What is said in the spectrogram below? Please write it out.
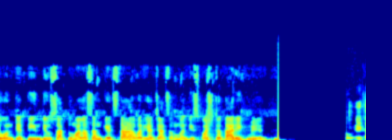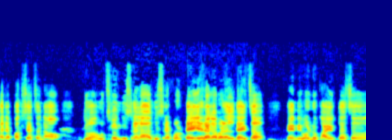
दोन ते तीन दिवसात तुम्हाला संकेतस्थळावर ह्याच्या संबंधी स्पष्ट तारीख मिळेल. एखाद्या पक्षाचं नाव उचलून दुसऱ्याला दुसऱ्या कोणत्याही येरागाबाळाला द्यायचं हे निवडणूक आयुक्ताचं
